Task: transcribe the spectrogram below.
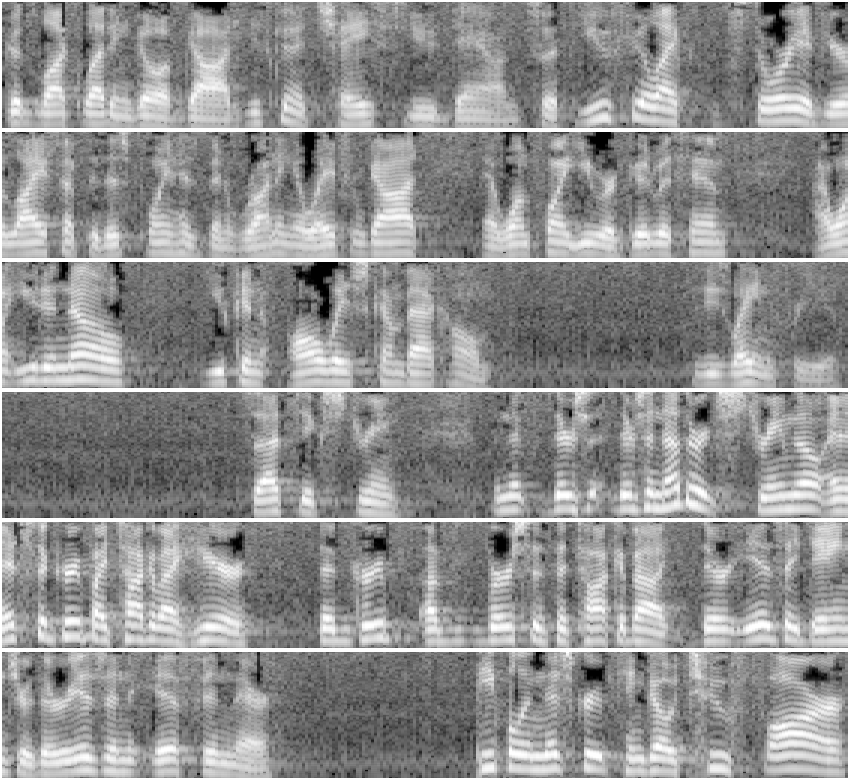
good luck letting go of God. He's going to chase you down. So if you feel like the story of your life up to this point has been running away from God, at one point you were good with Him, I want you to know you can always come back home because He's waiting for you. So that's the extreme. And there's, there's another extreme, though, and it's the group I talk about here the group of verses that talk about there is a danger, there is an if in there. People in this group can go too far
